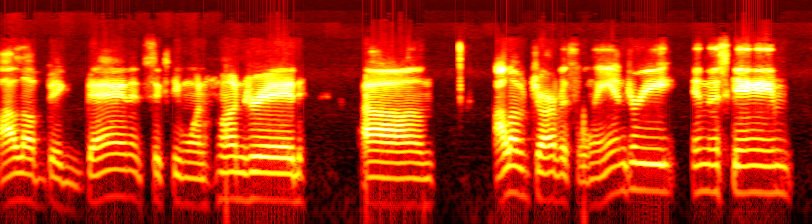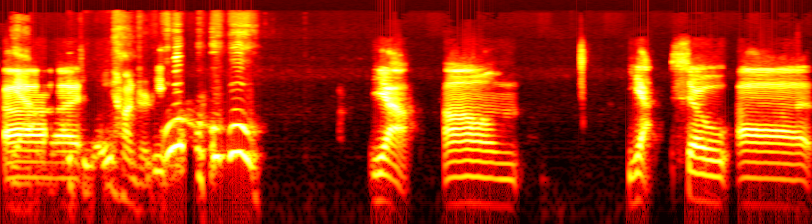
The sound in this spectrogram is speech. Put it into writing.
I love Big Ben at sixty one hundred. Um, I love Jarvis Landry in this game. Yeah. Uh, 800. he- Woo, woo, woo, woo. Yeah. Um yeah. So uh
